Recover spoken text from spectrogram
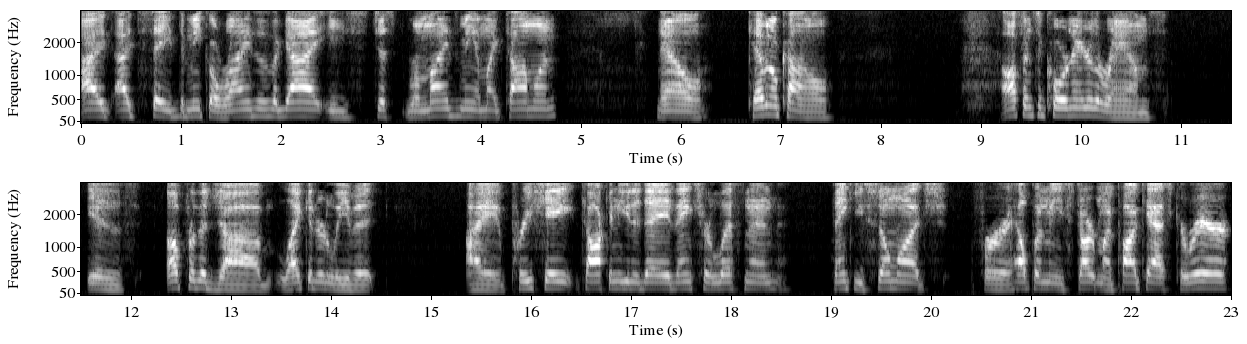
I'd, I'd say DeMeco Ryans is the guy. He's just reminds me of Mike Tomlin. Now, Kevin O'Connell, offensive coordinator of the Rams, is up for the job, like it or leave it. I appreciate talking to you today. Thanks for listening. Thank you so much for helping me start my podcast career.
